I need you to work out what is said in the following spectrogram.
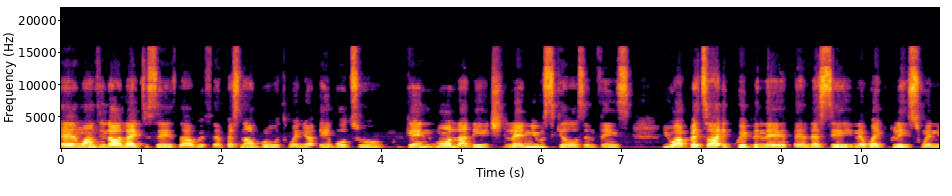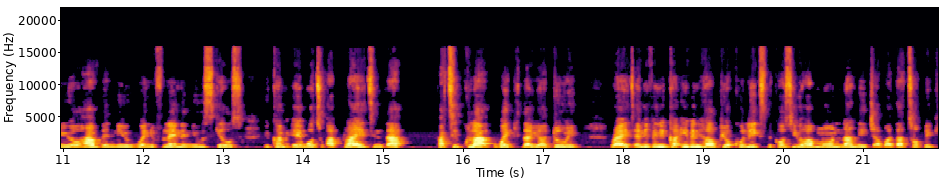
And one thing that I would like to say is that with uh, personal growth, when you're able to gain more knowledge, learn new skills and things, you are better equipped in a, uh, let's say, in a workplace when you have a new, when you've learned the new skills, you can be able to apply it in that particular work that you are doing right? And even you can even help your colleagues because you have more knowledge about that topic,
